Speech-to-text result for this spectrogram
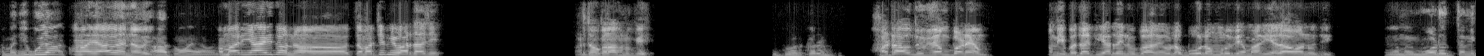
તમારી એ હા અહીંયા આવે ને હવે. હા તો આવે. અમારી અહીંયા આવી દો ને તમારે કેટલી વાર થાય છે અડધો કલાકનું કે ને. હટાવતું એમ પણ એમ. અમે બધા તૈયાર થઈને ઊભા છે ઓલા બોલમણું છે અમારી અહીંયા લાવવાનું છે. અમે મોડું તમે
